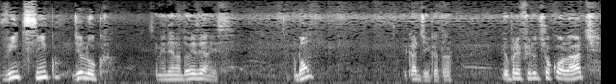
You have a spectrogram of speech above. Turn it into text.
25 de lucro. Você vendendo a dois reais, tá bom? Fica a dica, tá? Eu prefiro de chocolate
